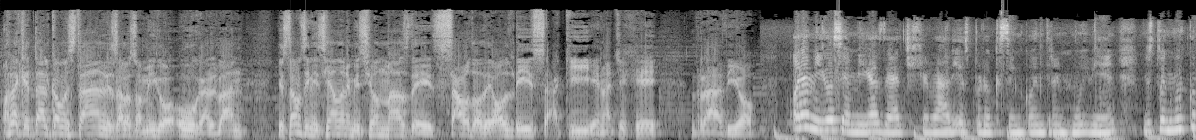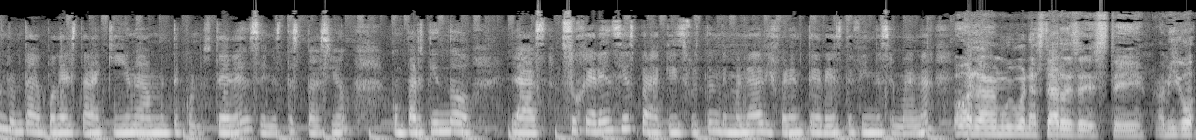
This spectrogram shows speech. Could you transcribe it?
Hola, ¿qué tal? ¿Cómo están? Les habla su amigo Hugo Galván y estamos iniciando una emisión más de Sábado de Oldies aquí en HG Radio. Hola amigos y amigas de HG Radio, espero que se encuentren muy bien. Yo estoy muy contenta de poder estar aquí nuevamente con ustedes en este espacio, compartiendo las sugerencias para que disfruten de manera diferente de este fin de semana. Hola, muy buenas tardes, este amigo.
